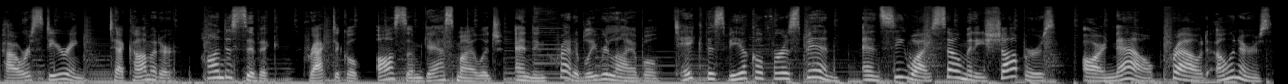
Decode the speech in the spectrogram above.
power steering, tachometer, Honda Civic, Practical, awesome gas mileage, and incredibly reliable. Take this vehicle for a spin and see why so many shoppers are now proud owners.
